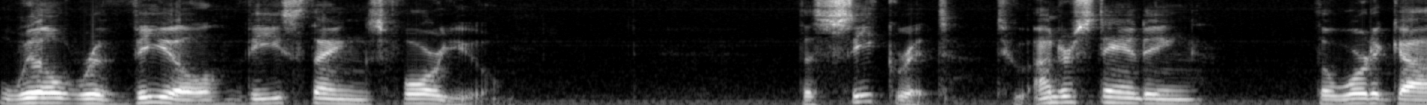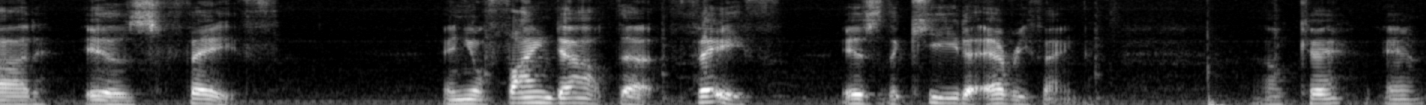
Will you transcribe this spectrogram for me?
will reveal these things for you. The secret to understanding the Word of God is faith. And you'll find out that faith is the key to everything. Okay? And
